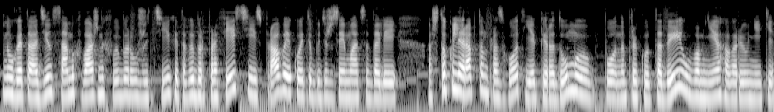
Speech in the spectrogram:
ну гэта адзін з самых важных выбараў жыцці, гэта выбар прафесіі, справы, якой ты будзеш займацца далей. А што калі раптам праз год я перадумаю, бо напрыклад тады ува мне гаварыў нейкі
